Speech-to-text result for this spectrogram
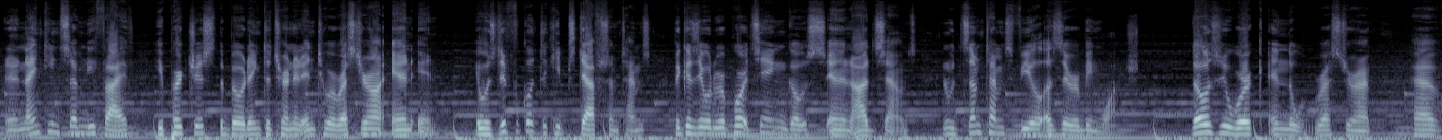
And in 1975, he purchased the building to turn it into a restaurant and inn. It was difficult to keep staff sometimes because they would report seeing ghosts and odd sounds and would sometimes feel as they were being watched. Those who work in the restaurant have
